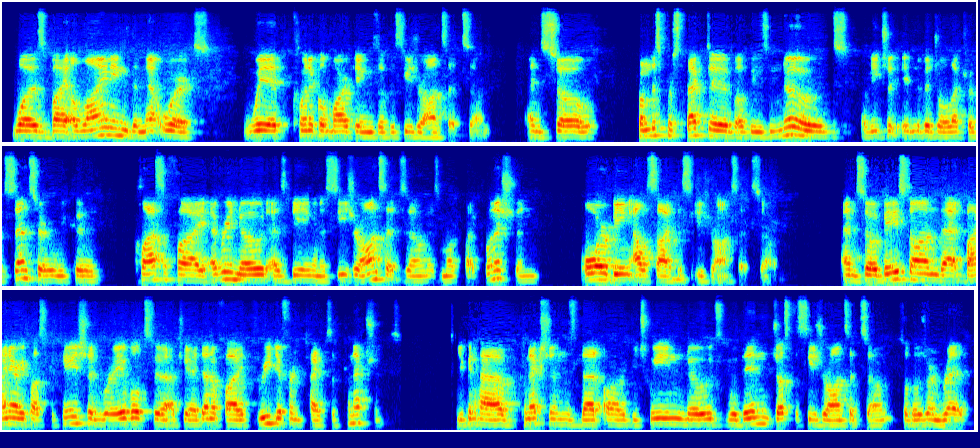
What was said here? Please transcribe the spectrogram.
was by aligning the networks with clinical markings of the seizure onset zone. And so from this perspective of these nodes of each individual electrode sensor, we could classify every node as being in a seizure onset zone as marked by clinician or being outside the seizure onset zone. And so based on that binary classification, we're able to actually identify three different types of connections. You can have connections that are between nodes within just the seizure onset zone, so those are in red.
